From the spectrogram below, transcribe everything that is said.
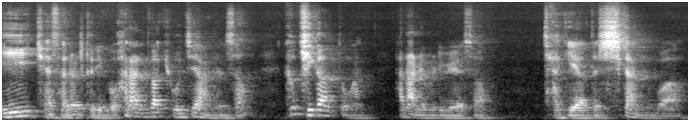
이 제사를 드리고 하나님과 교제하면서 그 기간 동안 하나님을 위해서 자기의 어떤 시간과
